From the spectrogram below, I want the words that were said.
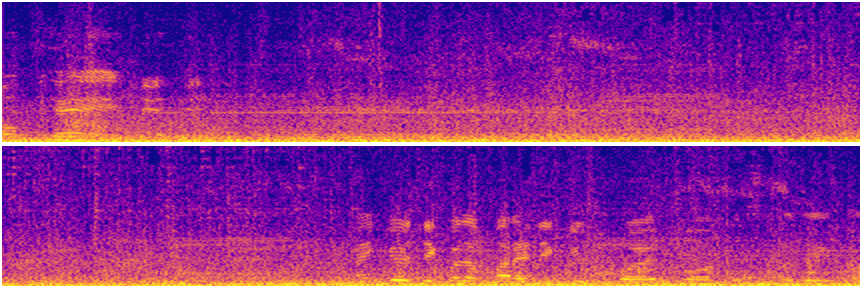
okay. ko, hindi ko lang marinig yung boses ko dito.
